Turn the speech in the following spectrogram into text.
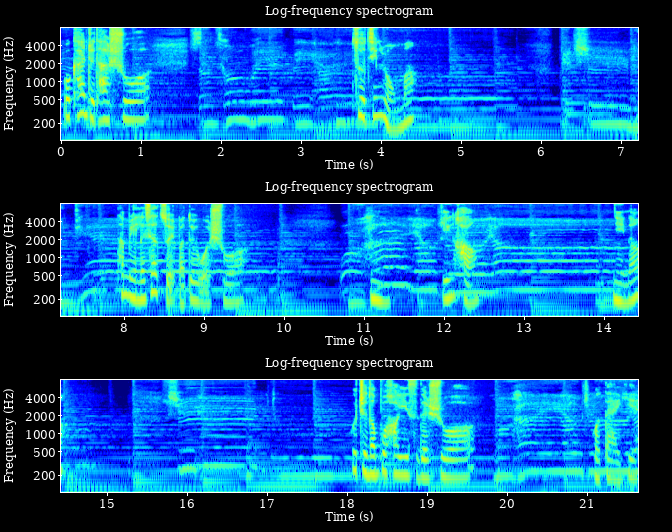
我看着他说：“做金融吗？”他抿了下嘴巴对我说：“嗯，银行。你呢？”我只能不好意思地说：“我待业。”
